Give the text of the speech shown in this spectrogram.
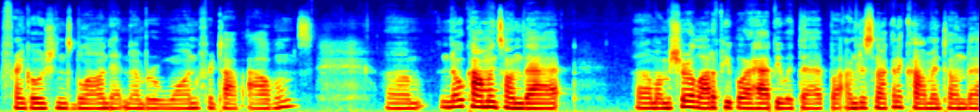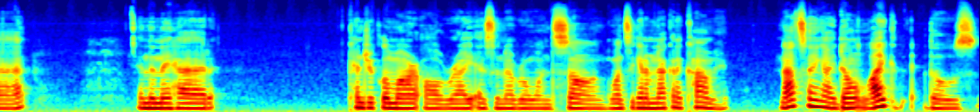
Frank Ocean's Blonde at number one for top albums. Um, no comments on that. Um, I'm sure a lot of people are happy with that, but I'm just not going to comment on that. And then they had Kendrick Lamar All Right as the number one song. Once again, I'm not going to comment. Not saying I don't like those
